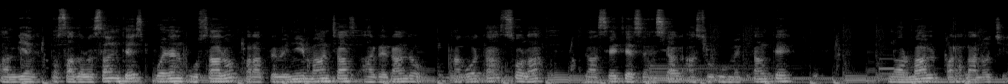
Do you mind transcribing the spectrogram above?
También los adolescentes pueden usarlo para prevenir manchas agregando una gota sola de aceite esencial a su humectante normal para la noche.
